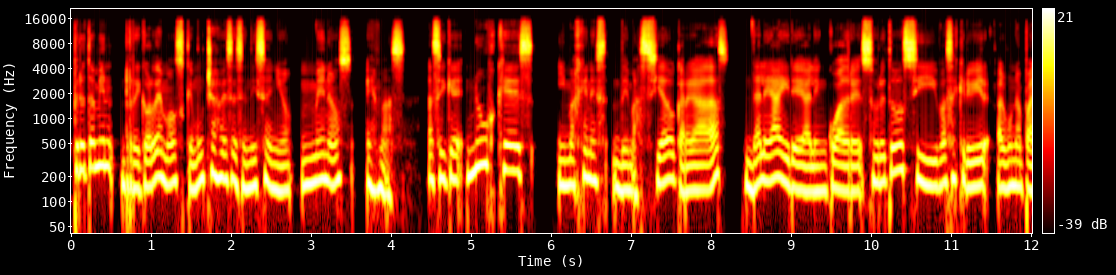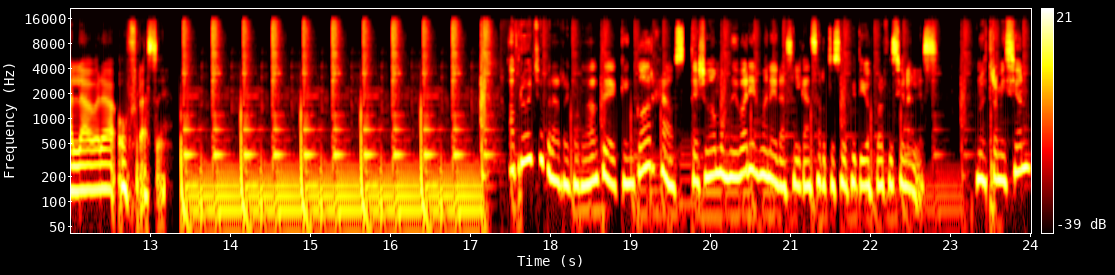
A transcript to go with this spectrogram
Pero también recordemos que muchas veces en diseño menos es más. Así que no busques imágenes demasiado cargadas, dale aire al encuadre, sobre todo si vas a escribir alguna palabra o frase. Aprovecho para recordarte que en Coder House te ayudamos de varias maneras a alcanzar tus objetivos profesionales. Nuestra misión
